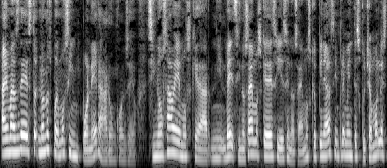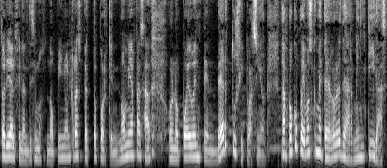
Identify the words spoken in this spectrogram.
Además de esto, no nos podemos imponer a dar un consejo. Si no sabemos qué dar, ni, ve, si no sabemos qué decir, si no sabemos qué opinar, simplemente escuchamos la historia y al final decimos no opino al respecto porque no me ha pasado o no puedo entender tu situación. Tampoco podemos cometer errores de dar mentiras.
